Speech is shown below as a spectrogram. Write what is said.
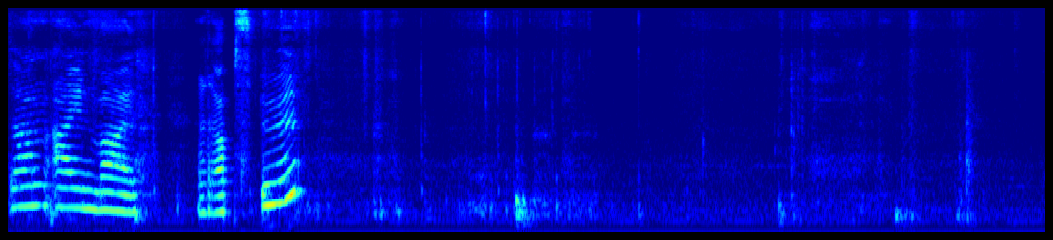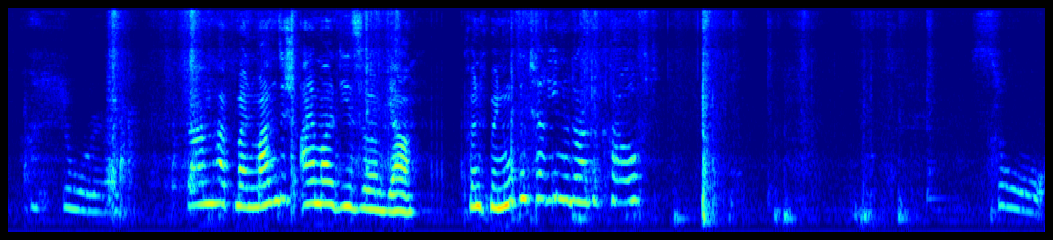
Dann einmal Rapsöl. So, dann hat mein Mann sich einmal diese ja, 5 Minuten Terrine da gekauft. So.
